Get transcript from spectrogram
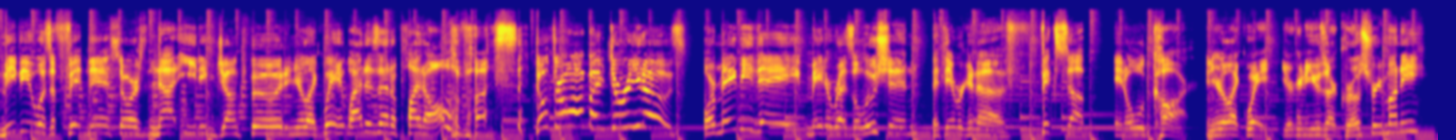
Maybe it was a fitness or not eating junk food, and you're like, wait, why does that apply to all of us? Don't throw out my Doritos! Or maybe they made a resolution that they were gonna fix up an old car. And you're like, wait, you're gonna use our grocery money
